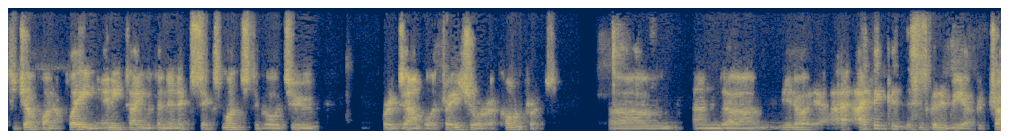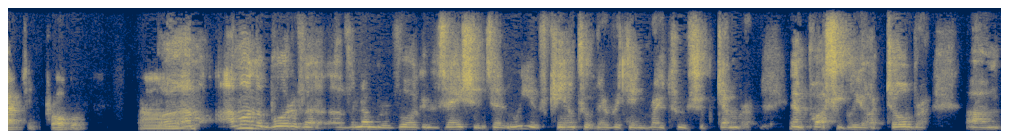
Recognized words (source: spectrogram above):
to jump on a plane anytime within the next six months to go to, for example, a trade show or a conference. Um, and, uh, you know, I, I, think this is going to be a protracted problem. Um, well, I'm, I'm on the board of a, of a number of organizations, and we have canceled everything right through September and possibly October. Um,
